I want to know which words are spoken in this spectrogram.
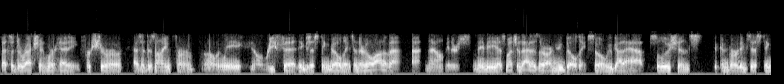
that's a direction we're heading for sure as a design firm uh, when we you know refit existing buildings. And there's a lot of that now. I mean there's maybe as much of that as there are new buildings. So we've got to have solutions to convert existing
